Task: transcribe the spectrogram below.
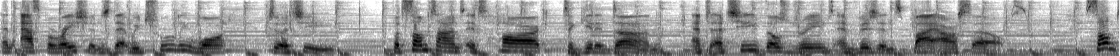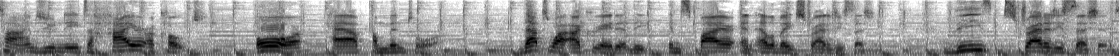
and aspirations that we truly want to achieve, but sometimes it's hard to get it done and to achieve those dreams and visions by ourselves. Sometimes you need to hire a coach or have a mentor. That's why I created the Inspire and Elevate strategy session. These strategy sessions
